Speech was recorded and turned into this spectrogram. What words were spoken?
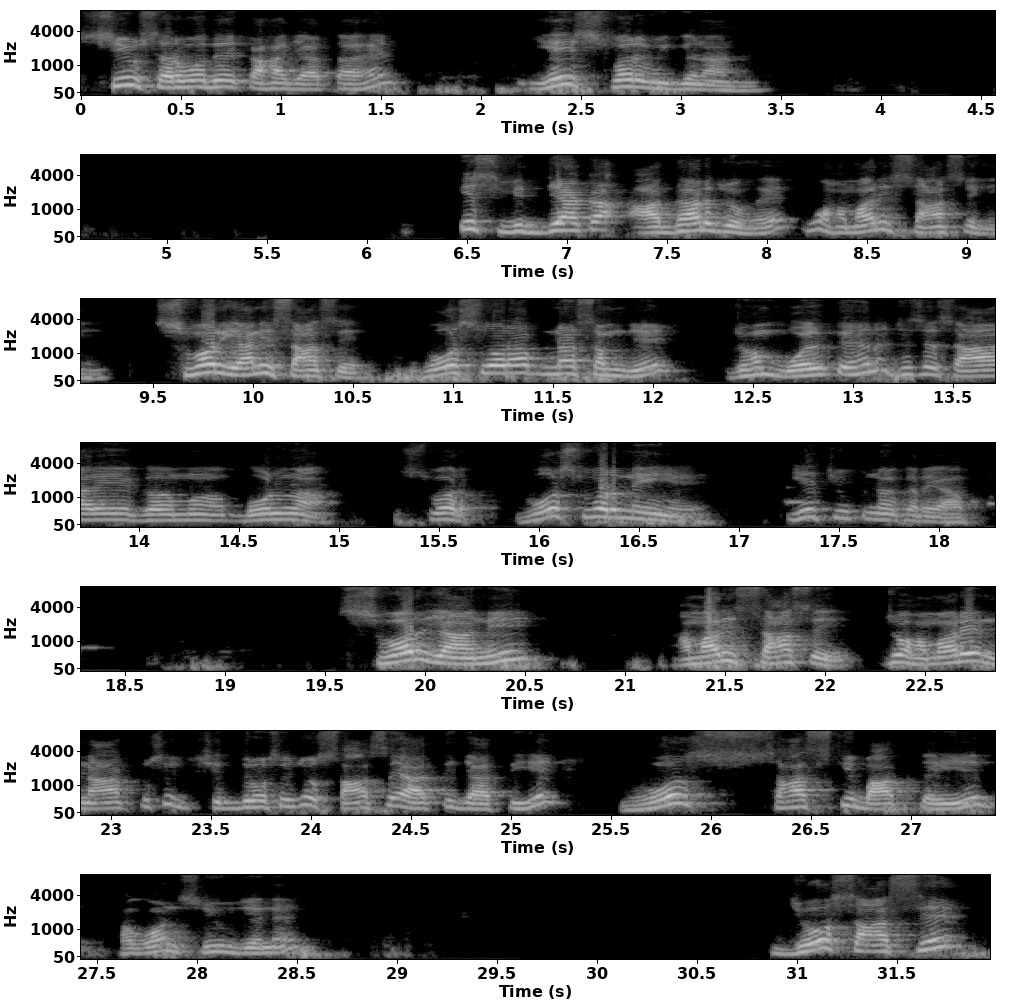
शिव सर्वोदय कहा जाता है, यही स्वर विज्ञान है। इस विद्या का आधार जो है, वो हमारी साँसें हैं। स्वर यानी साँसें। वो स्वर आप ना समझे जो हम बोलते हैं ना, जैसे सारे गम बोलना, स्वर, वो स्वर नहीं है। ये चूक ना करें आप। स्वर यानी हमारी साँसें, जो हमारे नाक से, छिद्रों से जो साँसें आती जाती है, वो सांस की बात कही है भगवान शिव जी ने। जो साँसें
